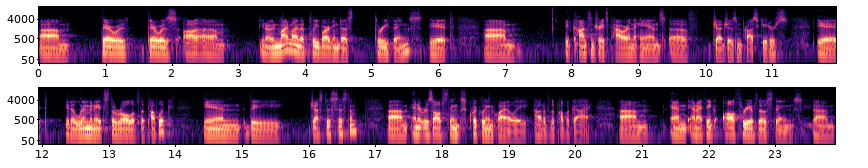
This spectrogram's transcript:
Um, there was, there was, uh, um, you know, in my mind, the plea bargain does three things. It, um, it concentrates power in the hands of judges and prosecutors. It, it eliminates the role of the public in the justice system, um, and it resolves things quickly and quietly out of the public eye. Um, and, and I think all three of those things um,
